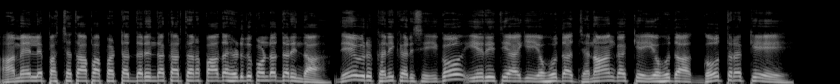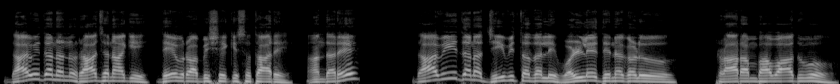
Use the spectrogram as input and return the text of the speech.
ಆಮೇಲೆ ಪಶ್ಚಾತ್ತಾಪ ಪಟ್ಟದ್ದರಿಂದ ಕರ್ತನ ಪಾದ ಹಿಡಿದುಕೊಂಡದ್ದರಿಂದ ದೇವರು ಕನಿಕರಿಸಿ, ಇಗೋ, ಈ ರೀತಿಯಾಗಿ ಯಹುದ ಜನಾಂಗಕ್ಕೆ, ಯಹುದ ಗೋತ್ರಕ್ಕೆ ದಾವಿದನನ್ನು ರಾಜನಾಗಿ ದೇವರು ಅಭಿಷೇಕಿಸುತ್ತಾರೆ. ಅಂದರೆ ದಾವೀದನ ಜೀವಿತದಲ್ಲಿ ಒಳ್ಳೆ ದಿನಗಳು ಪ್ರಾರಂಭವಾದುವು.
